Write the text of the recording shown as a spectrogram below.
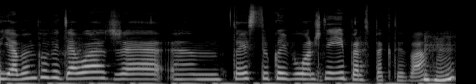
ja bym powiedziała, że to jest tylko i wyłącznie jej perspektywa. Mhm.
